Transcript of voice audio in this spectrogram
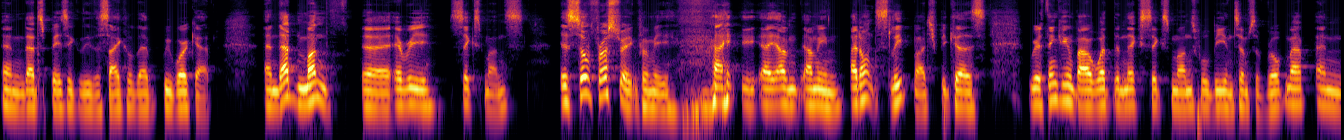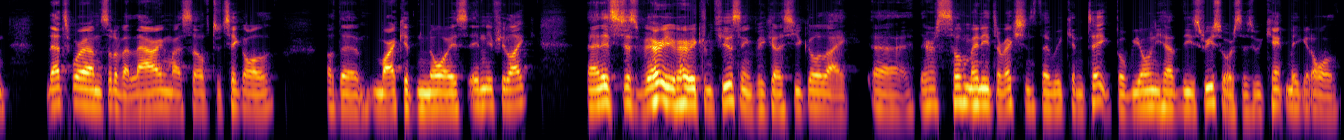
And that's basically the cycle that we work at. And that month, uh, every six months, is so frustrating for me. I, I, I, mean, I don't sleep much because we're thinking about what the next six months will be in terms of roadmap, and that's where I'm sort of allowing myself to take all of the market noise in, if you like. And it's just very, very confusing because you go like, uh, there are so many directions that we can take, but we only have these resources. We can't make it all.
